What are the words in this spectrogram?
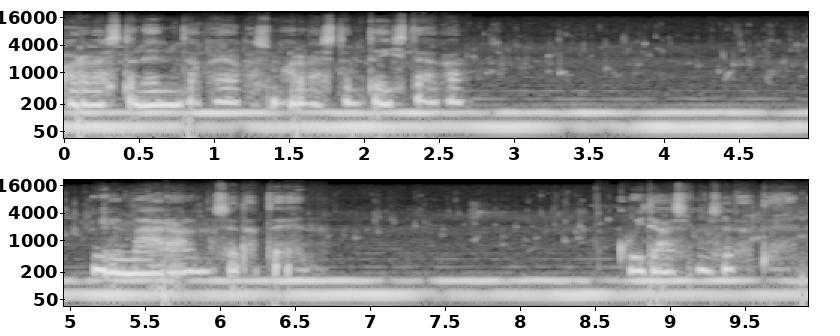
arvestan endaga ja kas ma arvestan teistega. mil määral ma seda teen. kuidas ma seda teen.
